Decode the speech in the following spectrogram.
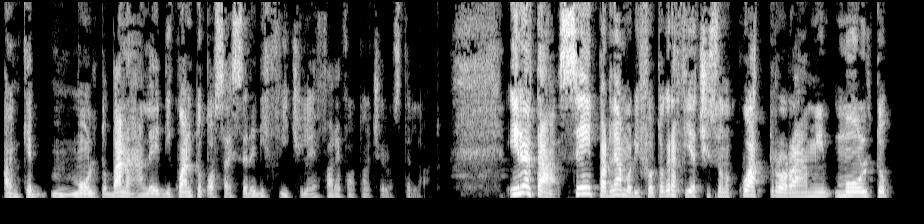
anche molto banale di quanto possa essere difficile fare foto al cielo stellato. In realtà, se parliamo di fotografia, ci sono quattro rami molto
